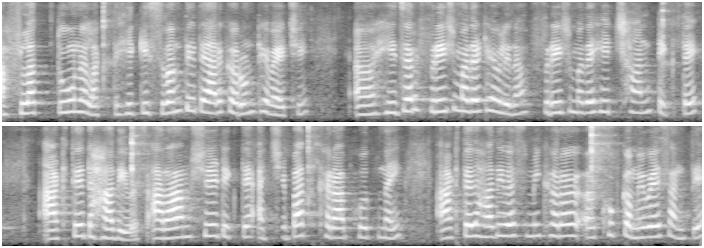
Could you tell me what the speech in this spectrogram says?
अफलातून लागते. ही किसवंती तयार करून ठेवायची. ही जर फ्रीजमध्ये ठेवली ना फ्रीजमध्ये ही छान टिकते. आठ ते दहा दिवस. आरामशीर टिकते. अजिबात खराब होत नाही. आठ ते दहा दिवस मी खरं खूप कमी वेळ सांगते.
